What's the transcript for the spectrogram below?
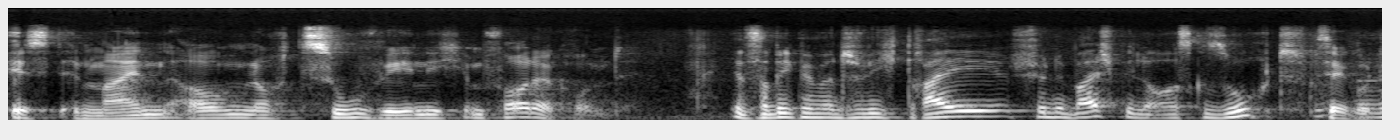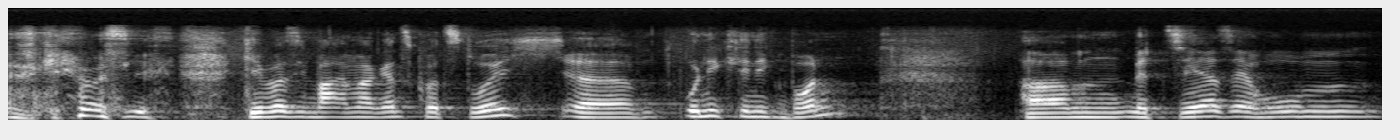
ist in meinen Augen noch zu wenig im Vordergrund. Jetzt habe ich mir natürlich drei schöne Beispiele ausgesucht. Sehr gut. Gehen wir sie, gehen wir sie mal einmal ganz kurz durch. Äh, Uniklinik Bonn ähm, mit sehr, sehr hohem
